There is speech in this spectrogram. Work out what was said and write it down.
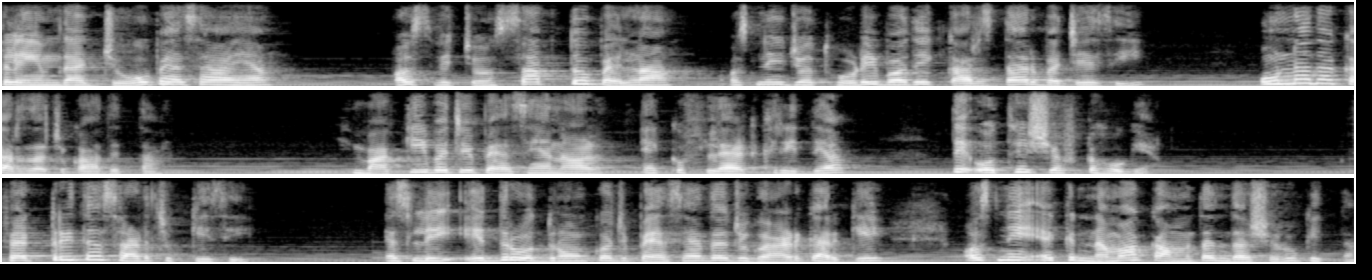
ਕਲੇਮ ਦਾ ਜੋ ਪੈਸਾ ਆਇਆ, ਉਸ ਵਿੱਚੋਂ ਸਭ ਤੋਂ ਪਹਿਲਾਂ ਉਸਨੇ ਜੋ ਥੋੜੇ ਬਹੁਤੇ ਕਰਜ਼ਦਾਰ ਬਚੇ ਸੀ, ਉਹਨਾਂ ਦਾ ਕਰਜ਼ਾ ਚੁਕਾ ਦਿੱਤਾ। ਬਾਕੀ ਬਚੇ ਪੈਸਿਆਂ ਨਾਲ ਇੱਕ ਫਲੈਟ ਖਰੀਦਿਆ ਤੇ ਉੱਥੇ ਸ਼ਿਫਟ ਹੋ ਗਿਆ। ਫੈਕਟਰੀ ਤਾਂ ਸੜ ਚੁੱਕੀ ਸੀ। ਇਸ ਲਈ ਇਧਰ ਉਧਰੋਂ ਕੁਝ ਪੈਸਿਆਂ ਦਾ ਜੁਗਾੜ ਕਰਕੇ ਉਸਨੇ ਇੱਕ ਨਵਾਂ ਕੰਮ ਧੰਦਾ ਸ਼ੁਰੂ ਕੀਤਾ।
